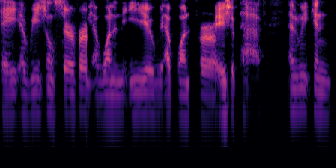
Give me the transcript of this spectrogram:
a, a regional server. We have one in the EU, we have one for Asia Pac, and we can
